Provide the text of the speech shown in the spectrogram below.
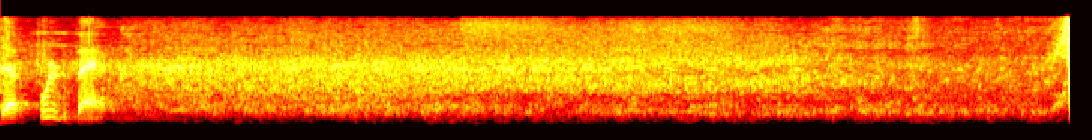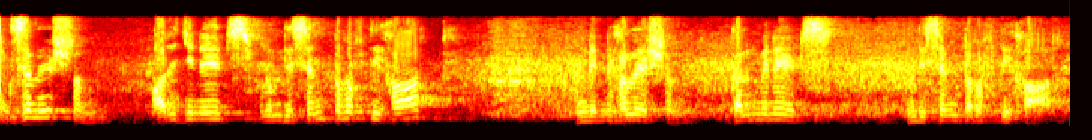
they are pulled back. Exhalation originates from the center of the heart and inhalation culminates in the center of the heart.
